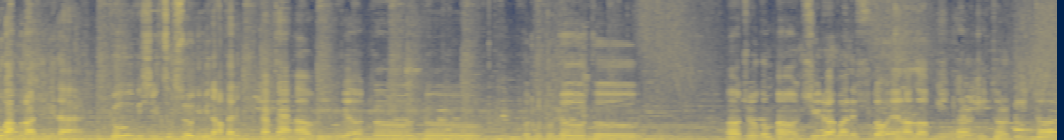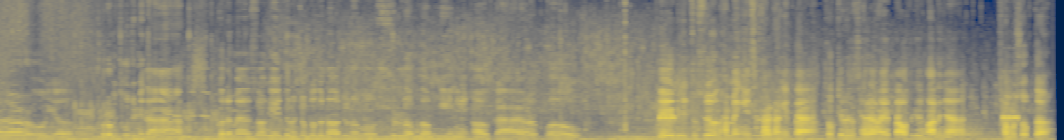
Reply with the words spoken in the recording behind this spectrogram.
두방 들어왔습니다. 교비실 특수용입니다. 감사드리고 감사드리고요 뚜뚜 뚜뚜뚜뚜 어 조금 어 지려버릴 수도 에너럽 이털 이털 이털 오야 프로브 찍어줍니다. 그러면서 게이트는 좀 더 늘어주는 무슬럽럽 이니 어갈뽀 데이비드 특수연 한 명이 스탈 당했다. 적진에서 살해당했다. 어떻게 생각하느냐? 참을 수 없다.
